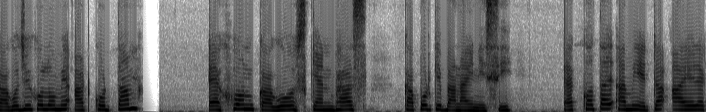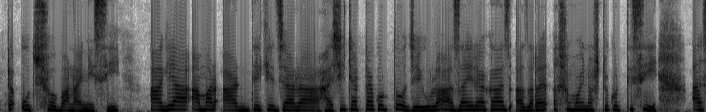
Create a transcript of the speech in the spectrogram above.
কাগজে কলমে আর্ট করতাম। এখন কাগজ ক্যানভাস কাপড়কে বানাই নিছি। এক কথায় আমি এটা আয়ের একটা উৎস বানাই নিছি। আগে আমার আর্ট দেখে যারা হাসি ঠাট্টা করতো, যেগুলো আজাইরা কাজ আজারা সময় নষ্ট করতেছি, আজ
